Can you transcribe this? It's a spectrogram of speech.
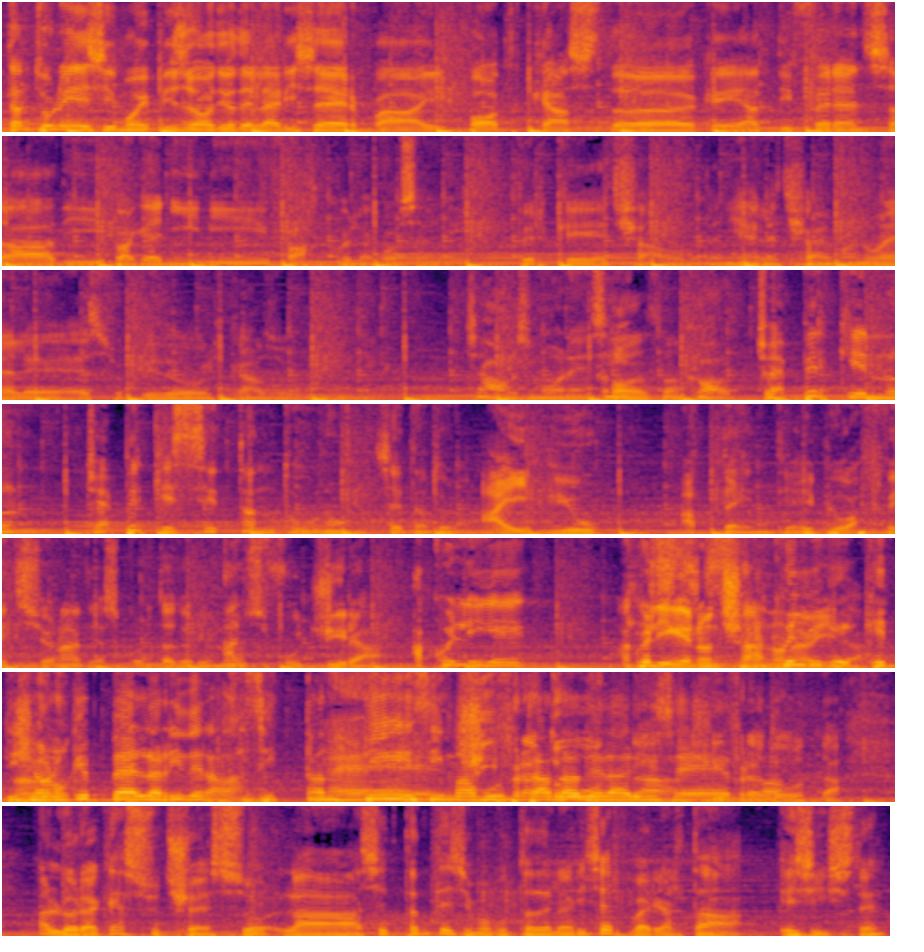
71esimo episodio della riserva, il podcast eh, che a differenza di Paganini fa quella cosa lì. Perché ciao Daniele, ciao Emanuele, è subito il caso Ciao Simone, sì, Cosa? co- cioè, perché non, cioè perché 71? 71. Ai più attenti, ai più affezionati ascoltatori non Ah. sfuggirà A quelli che a quelli che non sì, hanno a quelli una che, vita. che dicevano eh? che bello arriverà la settantesima Eh, puntata della tonda, riserva. Cifra tonda. Allora, che è successo? La settantesima puntata della riserva in realtà esiste,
